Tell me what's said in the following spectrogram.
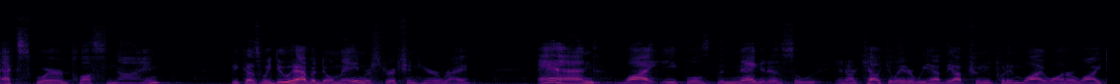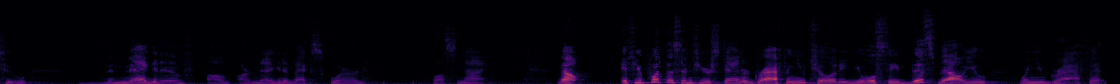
x squared plus 9, because we do have a domain restriction here, right? And y equals the negative, so in our calculator we have the opportunity to put in y1 or y2, the negative of our negative x squared plus 9. Now, if you put this into your standard graphing utility, you will see this value when you graph it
